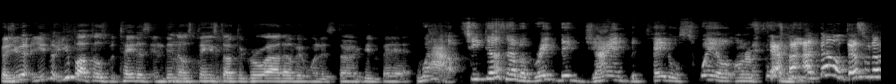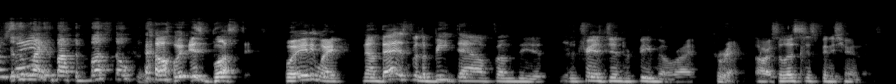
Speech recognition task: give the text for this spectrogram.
Because you you know you bought those potatoes and then those things start to grow out of it when it started getting bad. Wow, she does have a great big giant potato swell on her forehead. I know that's what I'm It looks saying. like it's about to bust open. oh, it's busted. Well, anyway, now that is from the beat down from the the transgender female, right? Correct. All right, so let's just finish hearing this.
